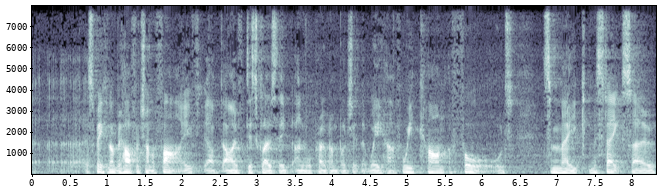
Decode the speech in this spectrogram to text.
uh, speaking on behalf of Channel 5, I've, I've disclosed the annual programme budget that we have. We can't afford to make mistakes. So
